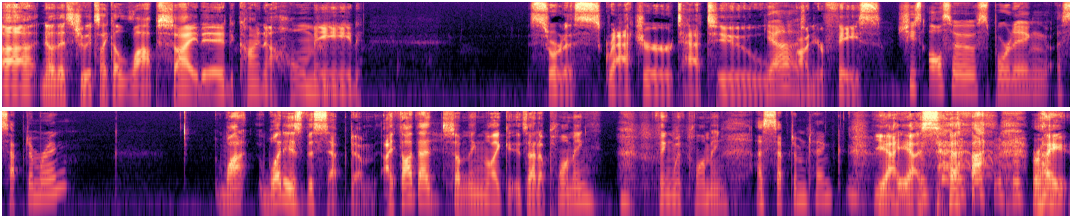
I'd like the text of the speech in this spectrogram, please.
Uh, no, that's true. It's like a lopsided, kind of homemade sort of scratcher tattoo Yeah. on your face. She's also sporting a septum ring. What what is the septum? I thought that's something like is that a plumbing thing with plumbing? A septum tank? Yeah, yes. right.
